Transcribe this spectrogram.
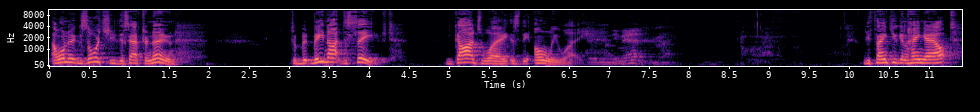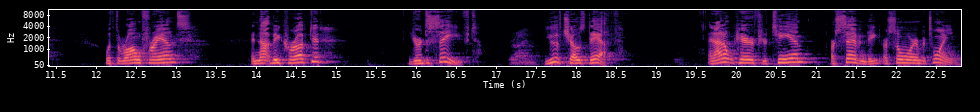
I want to exhort you this afternoon to be not deceived. God's way is the only way. Amen. You think you can hang out with the wrong friends and not be corrupted? You're deceived. Right. You have chose death. And I don't care if you're 10 or 70 or somewhere in between.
